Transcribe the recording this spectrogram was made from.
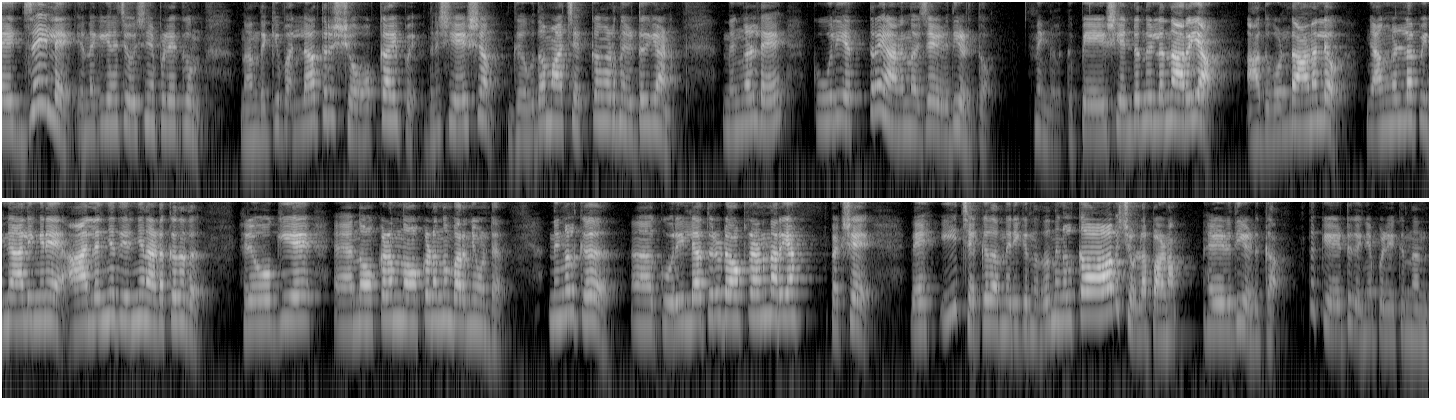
ലജ്ജയില്ലേ? എന്നൊക്കെ ഇങ്ങനെ ചോദിച്ചു കഴിഞ്ഞപ്പോഴേക്കും നന്ദയ്ക്ക് വല്ലാത്തൊരു ഷോക്കായിപ്പോയി ഇതിന് ശേഷം ഗൗതം ആ ചെക്ക് അങ്ങോട്ട് നീട്ടുകയാണ്. നിങ്ങളുടെ കൂലി എത്രയാണെന്ന് വെച്ചാൽ എഴുതിയെടുത്തോ. നിങ്ങൾക്ക് പേഷ്യന്റ് ഒന്നും ഇല്ലെന്ന് അറിയാം. അതുകൊണ്ടാണല്ലോ ഞങ്ങളുടെ പിന്നാലെ ഇങ്ങനെ അലഞ്ഞു തിരിഞ്ഞ് നടക്കുന്നത്. രോഗിയെ നോക്കണം നോക്കണം എന്നും പറഞ്ഞുകൊണ്ട്. നിങ്ങൾക്ക് ആ, കൂലിയില്ലാത്തൊരു ഡോക്ടറാണെന്നറിയാം പക്ഷേ ദേ ഈ ചെക്ക് തന്നിരിക്കുന്നത് നിങ്ങൾക്ക് ആവശ്യമുള്ള പണം. എഴുതിയെടുക്കാം. ഇത് കേട്ട് കഴിഞ്ഞപ്പോഴേക്കും നന്ദ.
